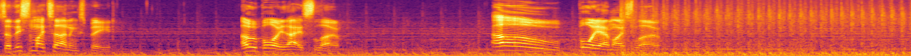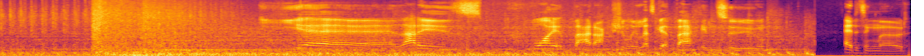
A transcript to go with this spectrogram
So this is my turning speed. Oh boy, that is slow. Oh, boy am I slow. Yeah, that is quite bad actually. Let's get back into editing mode.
